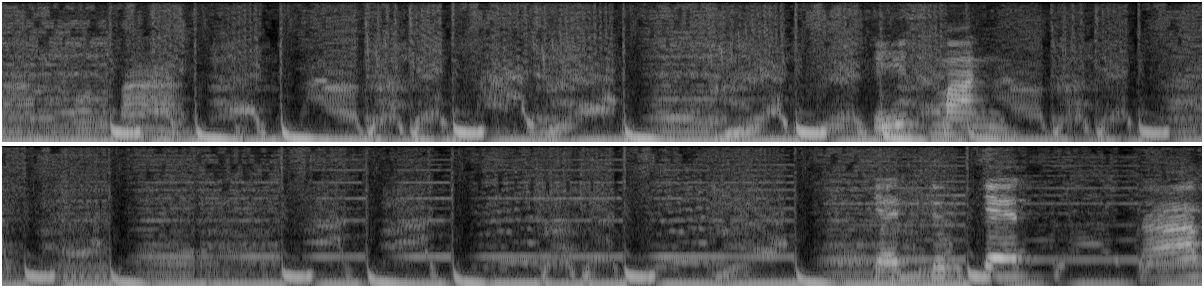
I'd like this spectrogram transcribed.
ลาคอตต้าดิสมัน7.7นะครับ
